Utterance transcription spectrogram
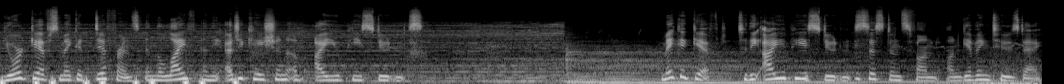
Your gifts make a difference in the life and the education of IUP students. Make a gift to the IUP Student Assistance Fund on Giving Tuesday.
